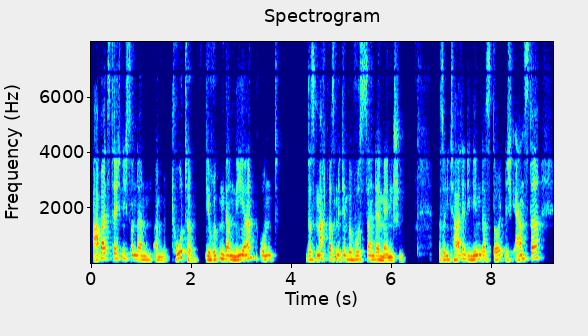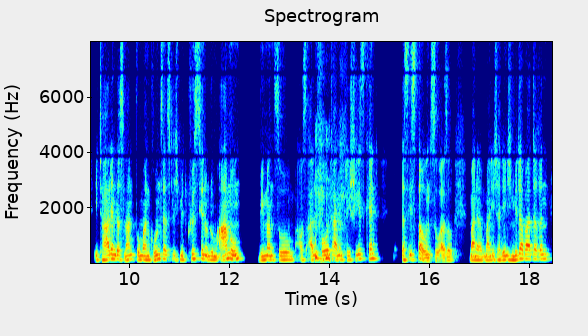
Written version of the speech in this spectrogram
arbeitstechnisch, sondern ähm, Tote, die rücken dann näher und das macht was mit dem Bewusstsein der Menschen. Also Italien, die nehmen das deutlich ernster. Italien, das Land, wo man grundsätzlich mit Küsschen und Umarmung, wie man es so aus allen Vorurteilen und Klischees kennt, das ist bei uns so. Also meine, meine italienischen Mitarbeiterinnen,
